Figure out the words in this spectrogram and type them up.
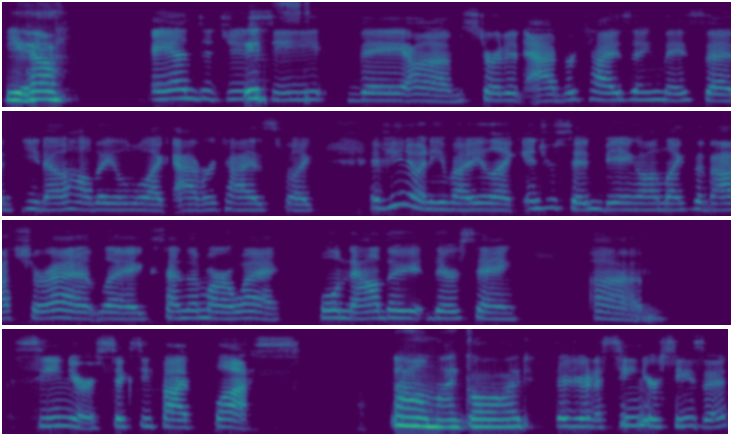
Yeah. And did you It's- see they um started advertising? They said, you know, how they will like advertise for like if you know anybody like interested in being on like The Bachelorette, like send them our way. Well, now they they're saying um seniors 65 plus. Oh my god. They're doing a senior season.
